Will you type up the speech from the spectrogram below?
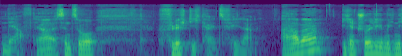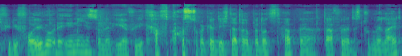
nervt. Ja, es sind so Flüchtigkeitsfehler. Aber ich entschuldige mich nicht für die Folge oder ähnliches, sondern eher für die Kraftausdrücke, die ich da drin benutzt habe. Ja, dafür, das tut mir leid.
